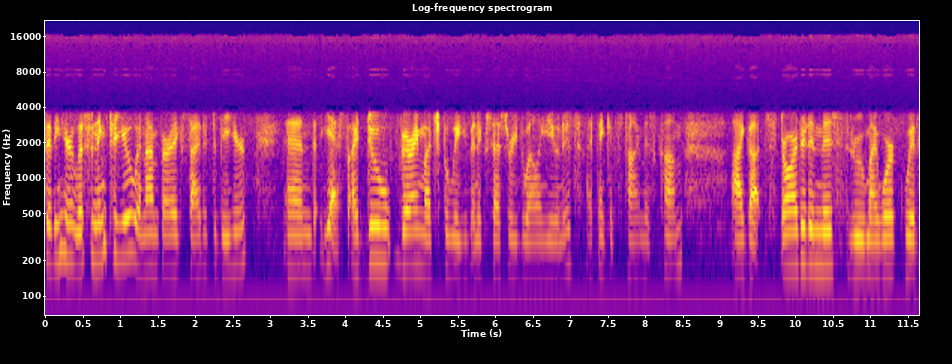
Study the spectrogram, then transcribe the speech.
sitting here listening to you, and I'm very excited to be here. And yes, I do very much believe in accessory dwelling units. I think its time has come. I got started in this through my work with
